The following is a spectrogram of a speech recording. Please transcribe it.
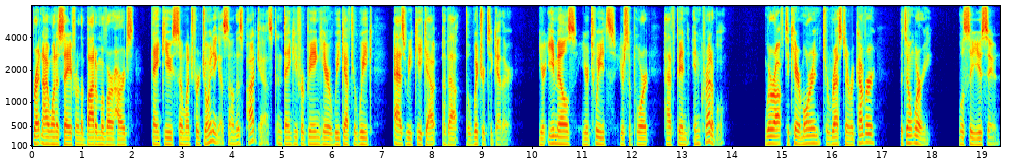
Brett and I want to say from the bottom of our hearts, thank you so much for joining us on this podcast. And thank you for being here week after week as we geek out about The Witcher together. Your emails, your tweets, your support have been incredible. We're off to Kaer Morhen to rest and recover, but don't worry, we'll see you soon.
